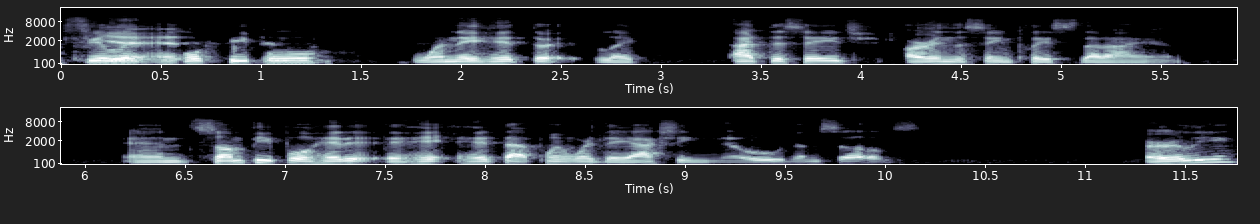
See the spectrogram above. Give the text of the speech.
I feel yeah, like most people and, when they hit the like at this age are in the same place that I am. And some people hit it hit hit that point where they actually know themselves early,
